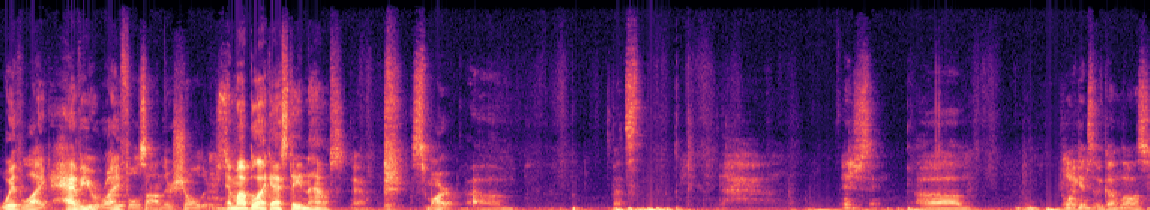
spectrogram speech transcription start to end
with like heavy rifles on their shoulders. and my black ass stayed in the house. Yeah. smart. Um, that's interesting. Um, you want to get into the gun laws?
